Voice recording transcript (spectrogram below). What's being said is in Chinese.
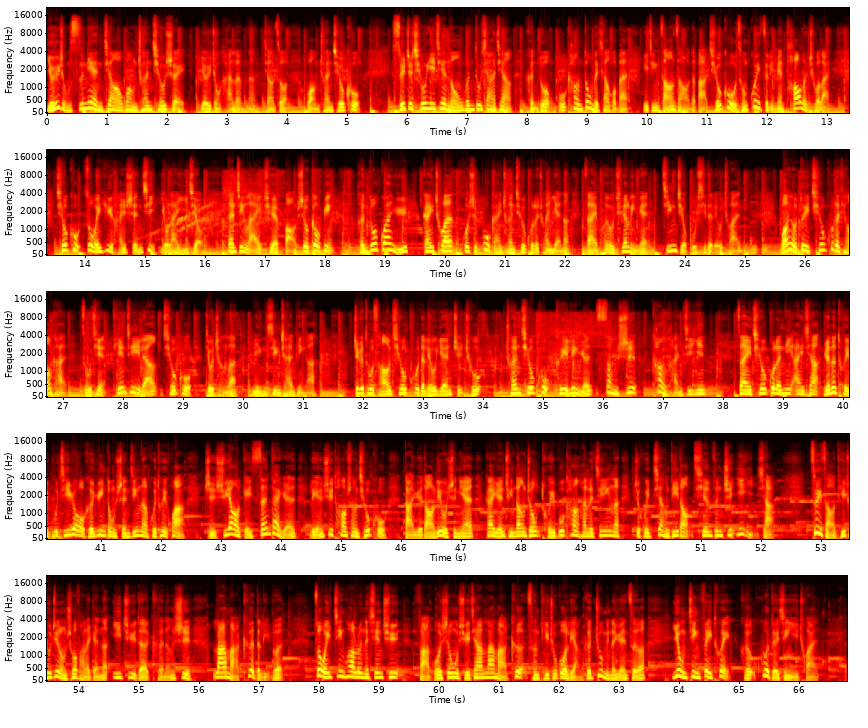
有一种思念叫望穿秋水，有一种寒冷呢叫做望穿秋裤。随着秋意渐浓，温度下降，很多不抗冻的小伙伴已经早早的把秋裤从柜子里面掏了出来。秋裤作为御寒神器由来已久，但近来却饱受诟病。很多关于该穿或是不该穿秋裤的传言呢，在朋友圈里面经久不息地流传。网友对秋裤的调侃，足见天气一凉，秋裤就成了明星产品啊。这个吐槽秋裤的留言指出，穿秋裤可以令人丧失抗寒基因，在秋裤的溺爱下，人的腿部肌肉和运动神经呢会退化，只需要给三代人连续套上秋裤，大约到六十年，该人群当中腿部抗寒的基因呢就会降低到千分之一以下。最早提出这种说法的人呢，依据的可能是拉马克的理论。作为进化论的先驱，法国生物学家拉马克曾提出过两个著名的原则：用进废退和获得性遗传。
